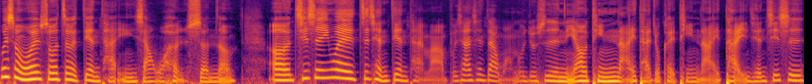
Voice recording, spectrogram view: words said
为什么会说这个电台影响我很深呢？呃，其实因为之前电台嘛，不像现在网络，就是你要听哪一台就可以听哪一台。以前其实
